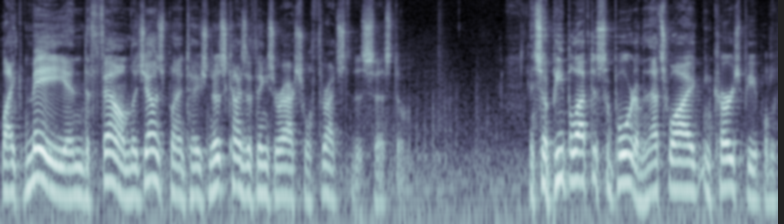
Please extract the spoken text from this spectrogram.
like me and the film, The Jones Plantation, those kinds of things are actual threats to the system. And so people have to support them. And that's why I encourage people to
